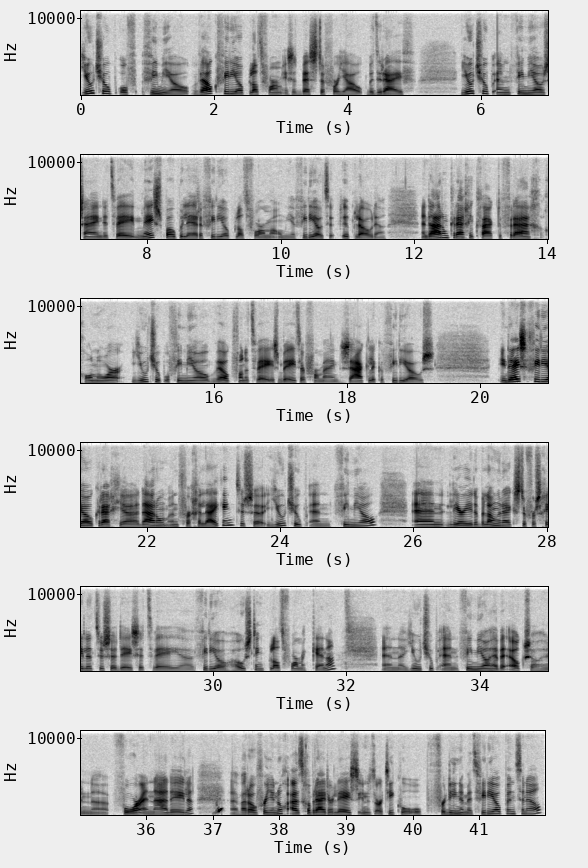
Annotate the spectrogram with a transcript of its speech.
YouTube of Vimeo? Welk videoplatform is het beste voor jouw bedrijf? YouTube en Vimeo zijn de twee meest populaire videoplatformen om je video te uploaden. En daarom krijg ik vaak de vraag, hoor, YouTube of Vimeo, welk van de twee is beter voor mijn zakelijke video's? In deze video krijg je daarom een vergelijking tussen YouTube en Vimeo. En leer je de belangrijkste verschillen tussen deze twee uh, video hosting platformen kennen. En uh, YouTube en Vimeo hebben elk zo hun uh, voor- en nadelen. waarover je nog uitgebreider leest in het artikel op verdienenmetvideo.nl.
